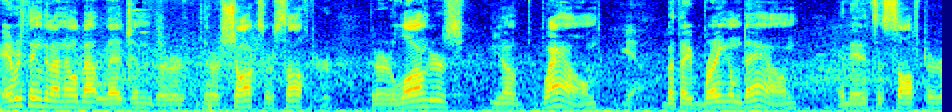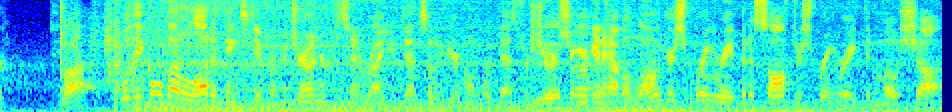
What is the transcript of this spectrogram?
everything that I know about Legend, their their shocks are softer, they're longer, you know, wound, Yeah. but they bring them down, and then it's a softer ride. Well, they go about a lot of things different, but you're 100% right. You've done some of your homework, that's for sure. Yes, so you're going to have. have a longer spring rate, but a softer spring rate than most shock.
